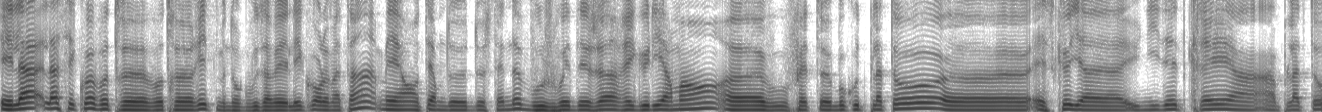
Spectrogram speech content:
Et là, là c'est quoi votre, votre rythme? Donc, vous avez les cours le matin, mais en termes de, de stand-up, vous jouez déjà régulièrement euh, Vous faites beaucoup de plateaux euh, Est-ce qu'il y a une idée de créer un, un plateau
